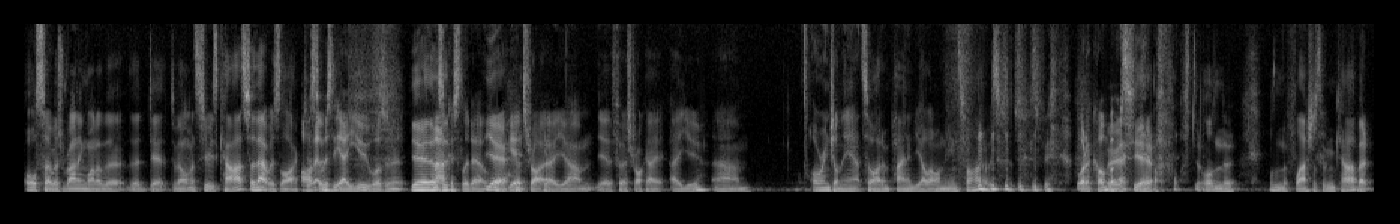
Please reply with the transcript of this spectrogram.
also was running one of the the de- development series cars. So that was like Oh, that a- was the AU, wasn't it? yeah, that was a- Marcus Liddell. Yeah, that's right. A, um, yeah, the first rock A- AU. Orange on the outside and painted yellow on the inside. It was, it was bit- What a combo. was- yeah, it wasn't the wasn't the flashiest looking car, but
